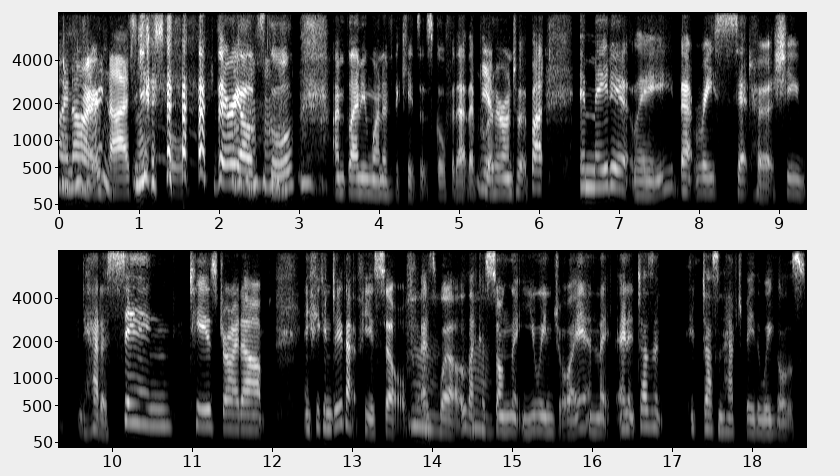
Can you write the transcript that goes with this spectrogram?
I know. Very nice. Yeah. Old school. very old school i'm blaming one of the kids at school for that they put Yeah. her onto it but immediately that reset her she had a sing tears dried up and if you can do that for yourself as Mm, well like a mm. song that you enjoy and let, and it doesn't it doesn't have to be the wiggles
